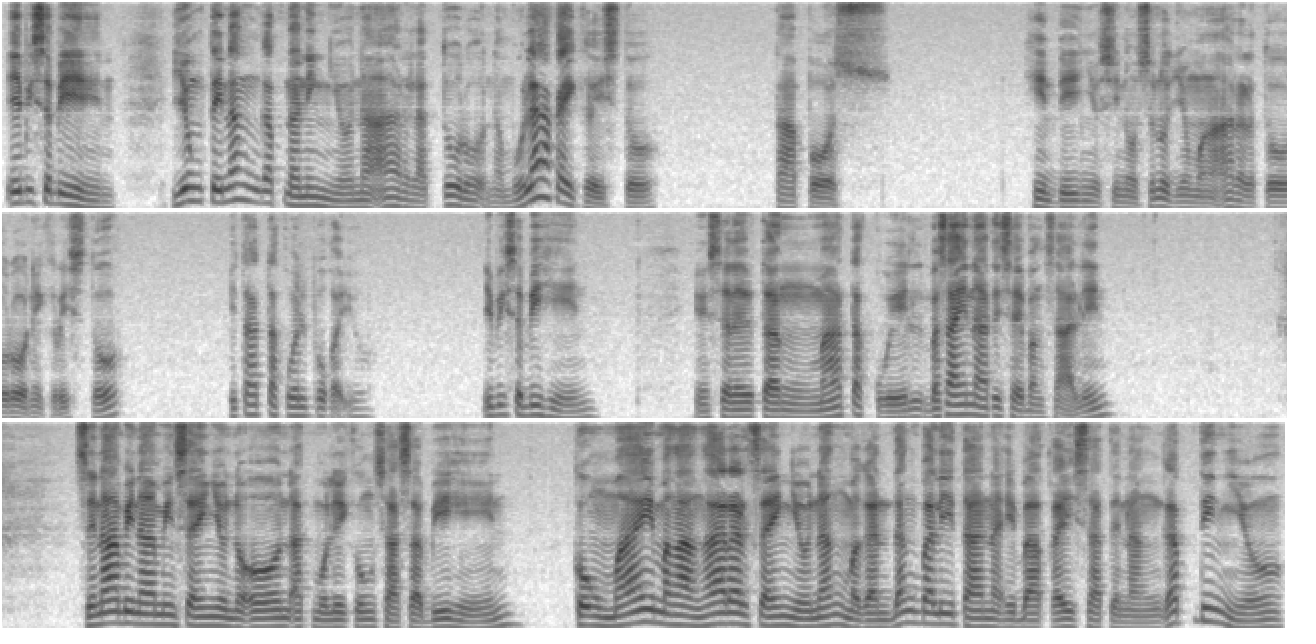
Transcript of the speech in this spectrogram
Ibig sabihin, yung tinanggap na ninyo na aral at turo na mula kay Kristo, tapos hindi nyo sinusunod yung mga aral at turo ni Kristo, itatakwil po kayo. Ibig sabihin, yung salitang matakwil, basahin natin sa ibang salin. Sinabi namin sa inyo noon at muli kong sasabihin, kung may mangangaral sa inyo ng magandang balita na iba kaysa tinanggap ninyo,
